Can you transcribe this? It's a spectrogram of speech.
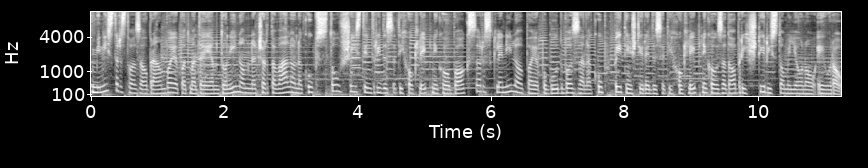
Ministrstvo za obrambo je pod Matejem Toninom načrtovalo nakup 136 oklepnikov Boxer, sklenilo pa je pogodbo za nakup 45 oklepnikov za dobrih 400 milijonov evrov.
